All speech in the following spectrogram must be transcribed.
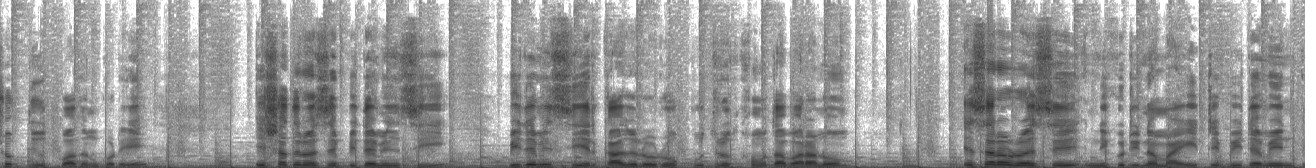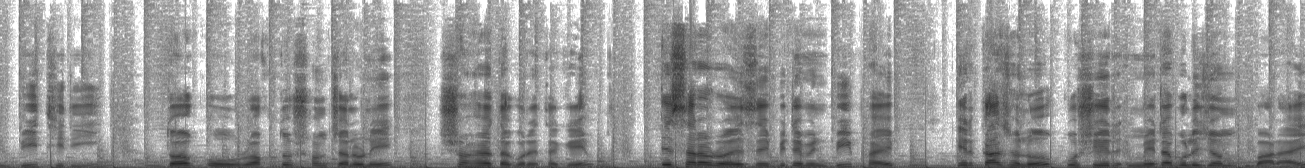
শক্তি উৎপাদন করে। এর সাথে রয়েছে ভিটামিন সি। ভিটামিন সি এর কাজ হলো রোগ প্রতিরোধ ক্ষমতা বাড়ানো। এছাড়াও রয়েছে নিকোটিনামাইট, ভিটামিন বি থ্রি, ত্বক ও রক্ত সঞ্চালনে সহায়তা করে থাকে। এছাড়াও রয়েছে ভিটামিন বি ফাইভ, এর কাজ হলো কোষের মেটাবলিজম বাড়ায়।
